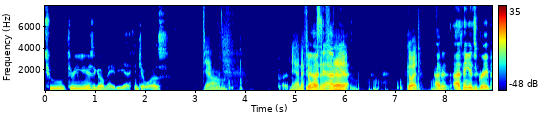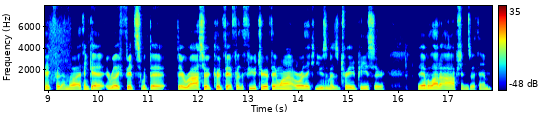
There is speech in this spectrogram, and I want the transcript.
two three years ago, maybe I think it was. Yeah. Um, yeah, and if it wasn't think, for I that, mean, go ahead. I I think it's a great pick for them though. I think uh, it really fits with the their roster. It could fit for the future if they want, or they could use him as a trade piece, or they have a lot of options with him.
